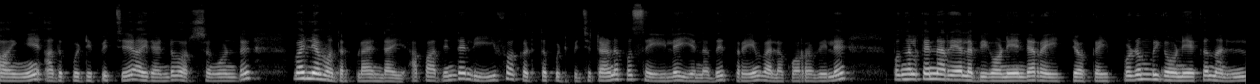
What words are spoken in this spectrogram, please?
വാങ്ങി അത് പിടിപ്പിച്ച് അത് രണ്ട് വർഷം കൊണ്ട് വലിയ മദർ പ്ലാന്റായി. അപ്പോൾ അതിന്റെ ലീഫൊക്കെ എടുത്ത് പിടിപ്പിച്ചിട്ടാണ് ഇപ്പോൾ സെയിൽ ചെയ്യണത് ഇത്രയും വില കുറവിൽ. ഇപ്പം നിങ്ങൾക്ക് തന്നെ അറിയാമല്ലോ ബിഗോണിയന്റെ റേറ്റൊക്കെ. ഇപ്പോഴും ബിഗോണിയൊക്കെ നല്ല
